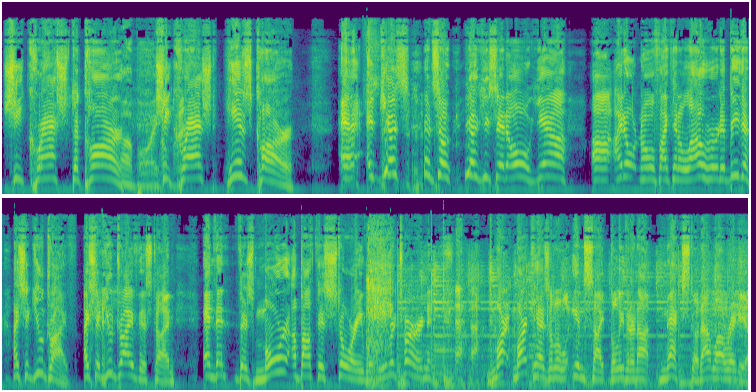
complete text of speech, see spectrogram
She crashed the car. Oh, boy. She Oh, crashed his car. And, and yes, and so yeah, he said, "Oh yeah." Uh, I don't know if I can allow her to be there. I said, You drive. I said, You drive this time. And then there's more about this story when we return. Mark, Mark has a little insight, believe it or not, next on Outlaw Radio.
